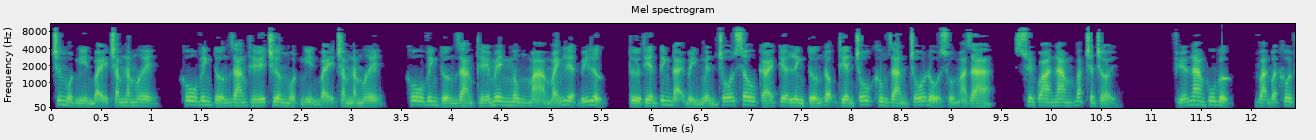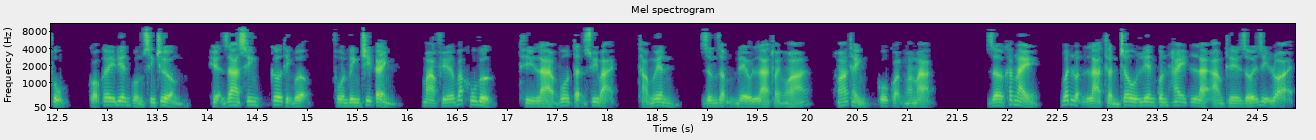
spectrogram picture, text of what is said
Chương một nghìn bảy trăm năm mươi, khô vinh tướng giáng thế chương một nghìn bảy trăm năm mươi, khô vinh tướng giáng thế minh mông mà mãnh liệt vĩ lực từ thiên tinh đại bình nguyên chỗ sâu cái kia linh tướng động thiên chỗ không gian chỗ đổ xuống mà ra, xuyên qua nam bắc chân trời. Phía nam khu vực, vạn vật khôi phục có cây điên cùng sinh trưởng, hiện ra sinh cơ thịnh vượng, phồn vinh chi cảnh, mà phía bắc khu vực thì là vô tận suy bại, thảo nguyên, rừng rậm đều là thoái hóa hóa thành cô quạng ma mạc. Giờ khắc này, bất luận là thần châu liên quân hay là ám thế giới dị loại,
